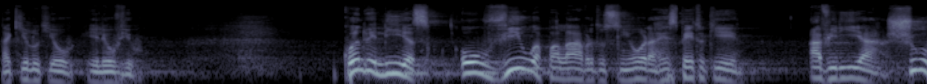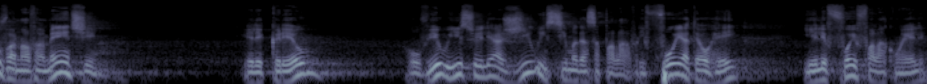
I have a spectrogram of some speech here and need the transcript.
daquilo que ele ouviu. Quando Elias ouviu a palavra do Senhor a respeito que haveria chuva novamente, ele creu, ouviu isso, ele agiu em cima dessa palavra e foi até o rei e ele foi falar com ele,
